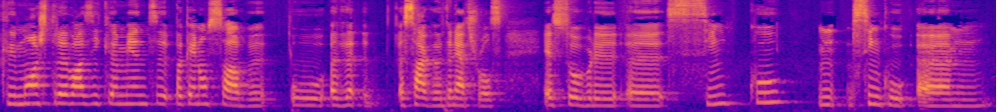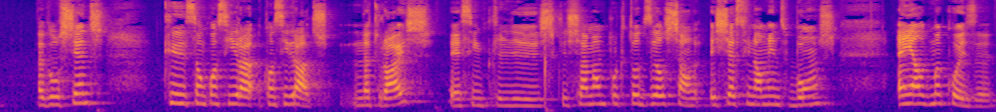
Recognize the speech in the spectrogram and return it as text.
que mostra basicamente, para quem não sabe, o, a, a saga The Naturals é sobre uh, cinco, cinco um, adolescentes que são considera considerados naturais, é assim que lhes, que lhes chamam, porque todos eles são excepcionalmente bons em alguma coisa,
